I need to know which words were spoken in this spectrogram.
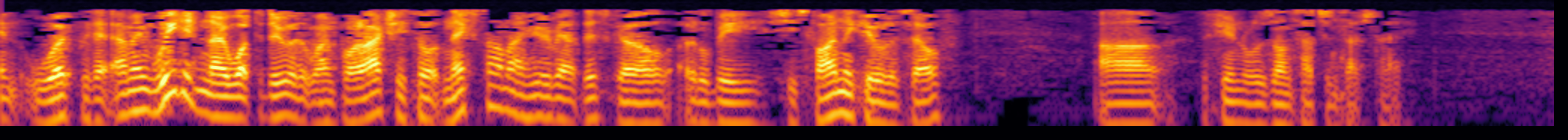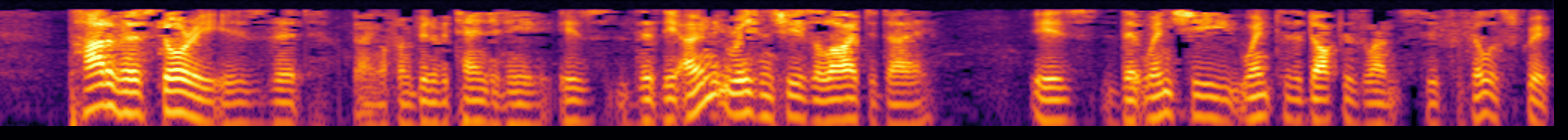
and work with it. I mean, we didn't know what to do with it at one point. I actually thought next time I hear about this girl, it'll be she's finally killed herself. Uh, the funeral is on such and such day. Part of her story is that, going off on a bit of a tangent here, is that the only reason she is alive today is that when she went to the doctors once to fulfill a script,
